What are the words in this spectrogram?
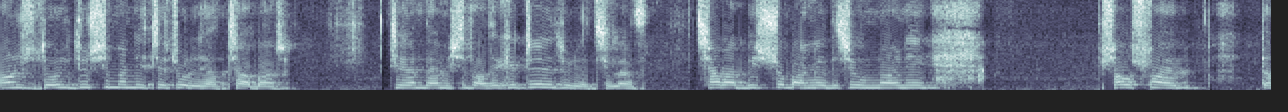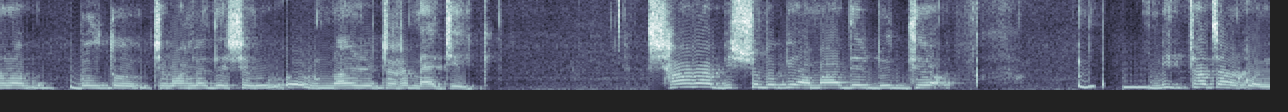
মানুষ দরিদ্র সীমার নিচে চলে যাচ্ছে আবার। সেখান থেকে আমি সে তাদেরকে টেনে তুলেছিলাম। সারা বিশ্ব বাংলাদেশের উন্নয়নে সবসময় তারা বলতো যে বাংলাদেশের উন্নয়ন এটা ম্যাজিক সারা বিশ্বব্যাপী আমাদের বিরুদ্ধে মিথ্যাচার করে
